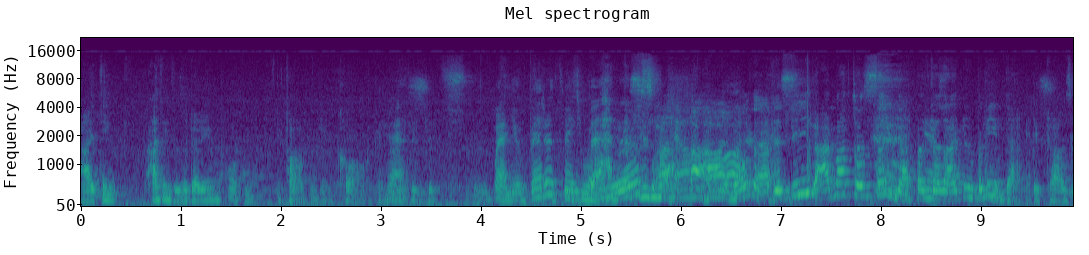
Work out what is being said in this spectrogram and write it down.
I think I think there's a very important department in Cork, and I Yes. think it's. Well, you better think well- that. Yes, This is my I know that yes. indeed. I'm not just saying that because Yes. I do believe that Yes. because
